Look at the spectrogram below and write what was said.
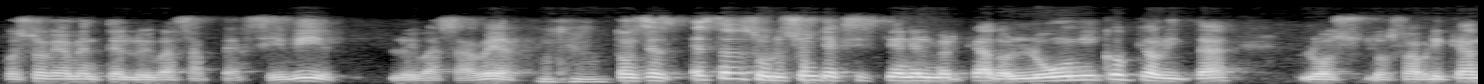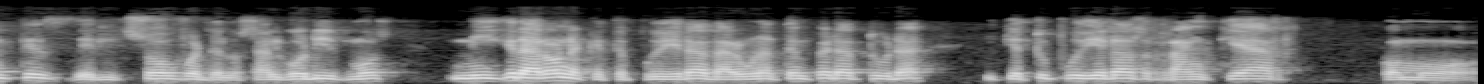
pues obviamente lo ibas a percibir, lo ibas a ver. Entonces, esta solución ya existía en el mercado. Lo único que ahorita los, los fabricantes del software, de los algoritmos, migraron a que te pudiera dar una temperatura y que tú pudieras rankear como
